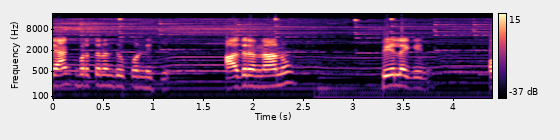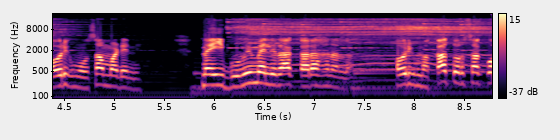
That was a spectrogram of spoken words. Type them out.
ರ್ಯಾಂಕ್ ಬರ್ತಾನಂತ ತಿಳ್ಕೊಂಡಿದ್ದೆ ಆದ್ರೆ ನಾನು ಫೇಲ್ ಆಗೀನಿ ಅವ್ರಿಗೆ ಮೋಸ ಮಾಡೇನಿ. ನಾ ಈ ಭೂಮಿ ಮೇಲೆ ಇರಕ್ಕೆ ಅರ್ಹನಲ್ಲ, ಅವ್ರಿಗೆ ಮಕ ತೋರ್ಸಕ್ಕೂ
